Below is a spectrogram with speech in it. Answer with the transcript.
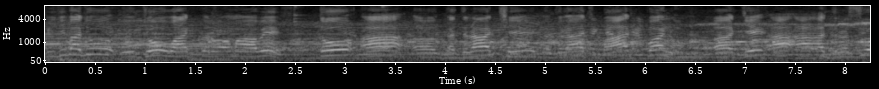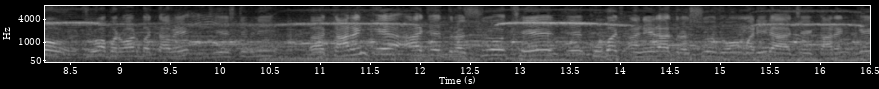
બીજી બાજુ જો વાત કરવામાં આવે તો આ ગજરાજ છે, ગજરાજ બાદ પણ જે આ આ દ્રશ્યો જોવા ભરવાડ બતાવે જીએસટીવીની કારણ કે આ જે દ્રશ્યો છે તે ખૂબ જ અનેરા દ્રશ્યો જોવા મળી રહ્યા છે. કારણ કે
